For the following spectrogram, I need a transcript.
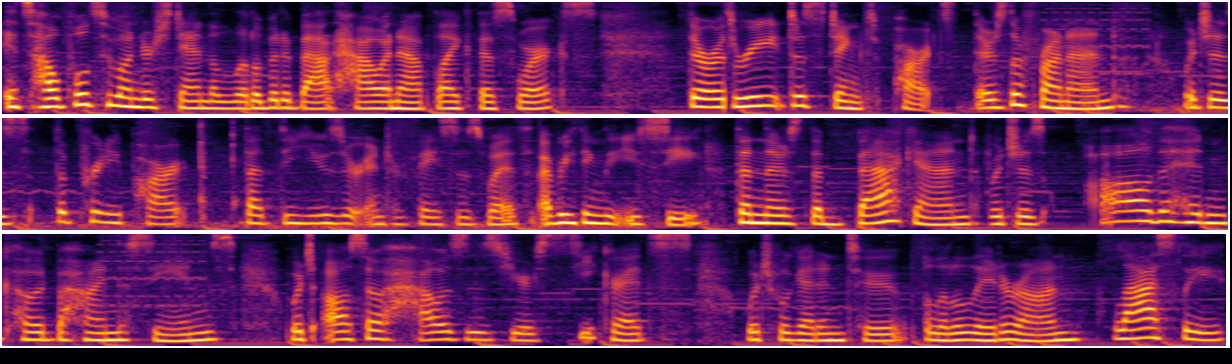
it's helpful to understand a little bit about how an app like this works. There are three distinct parts. There's the front end, which is the pretty part that the user interfaces with, everything that you see. Then there's the back end, which is all the hidden code behind the scenes, which also houses your secrets, which we'll get into a little later on. Lastly,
